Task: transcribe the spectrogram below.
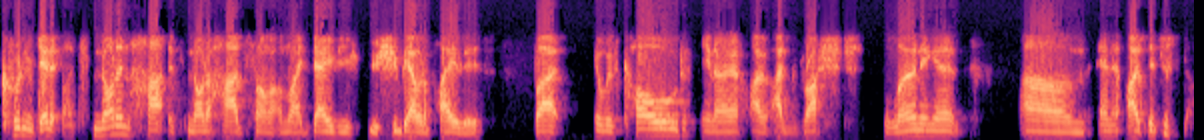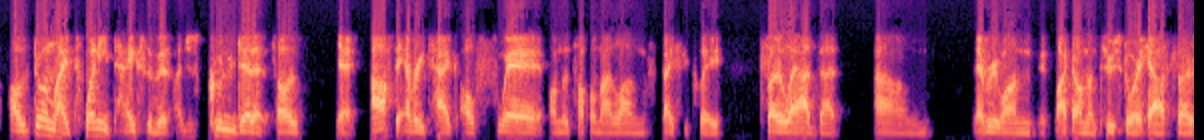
couldn't get it. It's not hard. It's not a hard song. I'm like, Dave, you you should be able to play this, but it was cold. You know, I, I'd rushed learning it, um, and I it just I was doing like 20 takes of it. I just couldn't get it. So I was yeah. After every take, I'll swear on the top of my lungs, basically so loud that um, everyone like I'm a two story house, so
